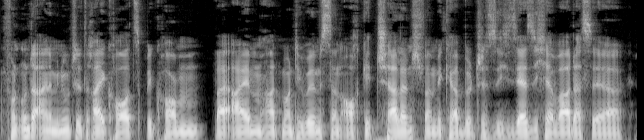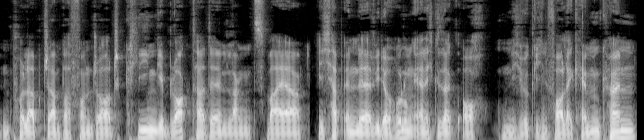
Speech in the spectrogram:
von unter einer Minute drei Calls bekommen. Bei einem hat Monty Williams dann auch gechallenged, weil Mika Bridges sich sehr sicher war, dass er einen Pull-Up-Jumper von George clean geblockt hatte, einen langen Zweier. Ich habe in der Wiederholung ehrlich gesagt auch nicht wirklich einen Foul erkennen können.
